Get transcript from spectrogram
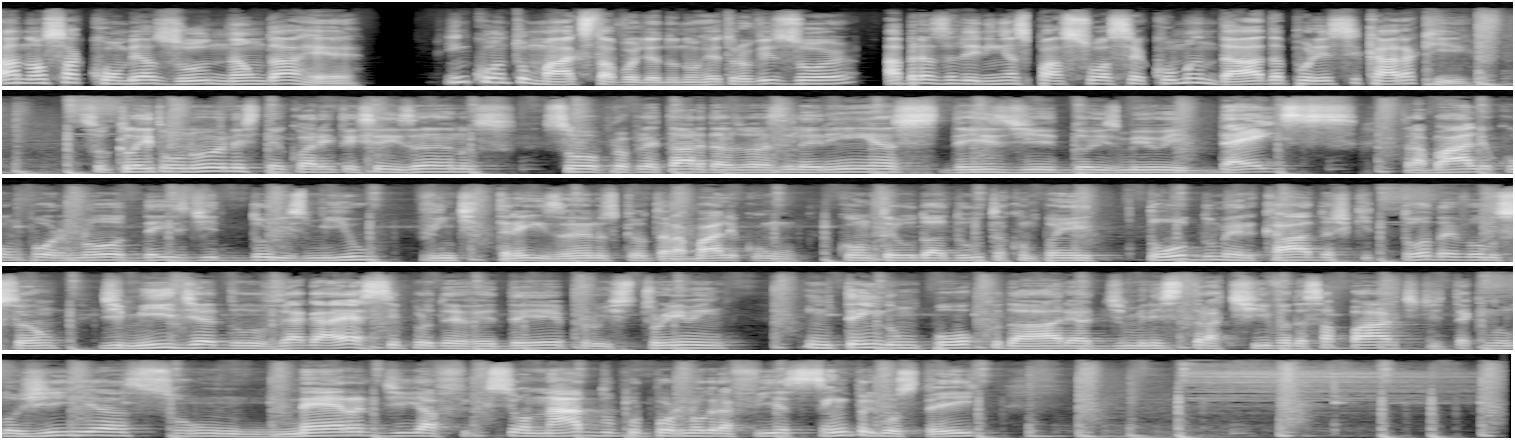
a nossa Kombi azul não dá ré. Enquanto o Max estava olhando no retrovisor, a Brasileirinhas passou a ser comandada por esse cara aqui. Sou Cleiton Nunes, tenho 46 anos, sou proprietário das Brasileirinhas desde 2010, trabalho com pornô desde 2000, 23 anos que eu trabalho com conteúdo adulto, acompanhei todo o mercado, acho que toda a evolução de mídia, do VHS para o DVD, para o streaming, entendo um pouco da área administrativa dessa parte, de tecnologia, sou um nerd aficionado por pornografia, sempre gostei.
